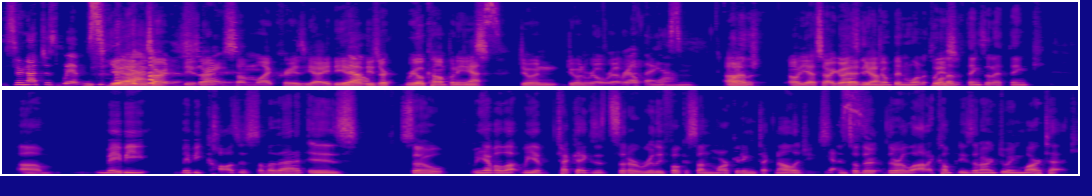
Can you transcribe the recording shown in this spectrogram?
these are not just whims. yeah, Yeah. these aren't Yeah. these aren't Right. some like crazy idea. No. These are real companies yes. doing doing real revenue. Real things. Mhm. Uh, of the, oh yeah, sorry. Go I ahead. gonna Yeah. jump in. One one of the things that I think um, maybe maybe causes some of that is so we have a lot we have tech exits that are really focused on marketing technologies, and so there there are a lot of companies that aren't doing martech,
